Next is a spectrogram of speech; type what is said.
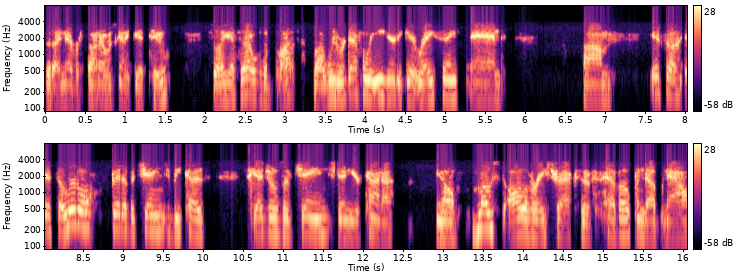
that I never thought I was going to get to. So I guess that was a plus, but we were definitely eager to get racing, and um, it's a it's a little bit of a change because schedules have changed, and you're kind of you know most all of racetracks have have opened up now,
